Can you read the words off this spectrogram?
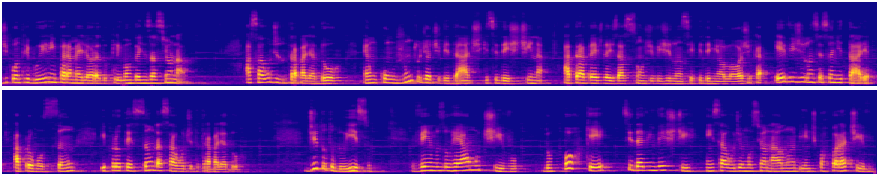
de contribuírem para a melhora do clima organizacional. A saúde do trabalhador é um conjunto de atividades que se destina, através das ações de vigilância epidemiológica e vigilância sanitária, à promoção e proteção da saúde do trabalhador. Dito tudo isso, vemos o real motivo do porquê se deve investir em saúde emocional no ambiente corporativo.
